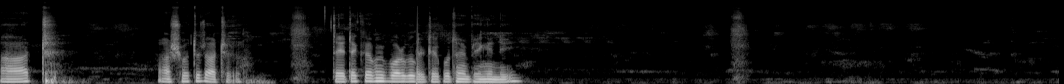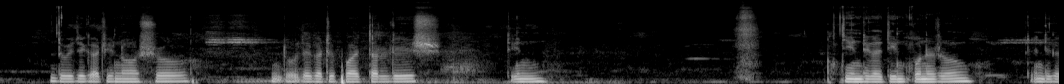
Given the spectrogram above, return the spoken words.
আট, আর সতেরো আঠেরো। তাই এটাকে আমি বর্গ এটা প্রথমে ভেঙে নিই। দুই দিকাটি নশো, দুই দিকাটি পঁয়তাল্লিশ, তিন তিন দিকে তিন পনেরো, তিন দিকে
